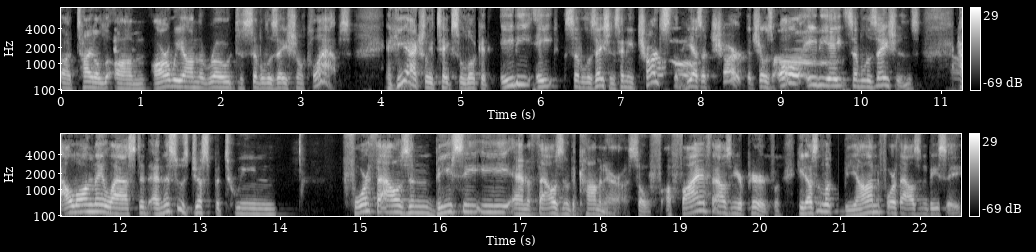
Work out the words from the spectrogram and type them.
uh, titled um, Are We on the Road to Civilizational Collapse? And he actually takes a look at 88 civilizations and he charts them. He has a chart that shows all 88 civilizations, how long they lasted. And this was just between 4000 BCE and 1000 of the Common Era. So a 5,000 year period. He doesn't look beyond 4000 BC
